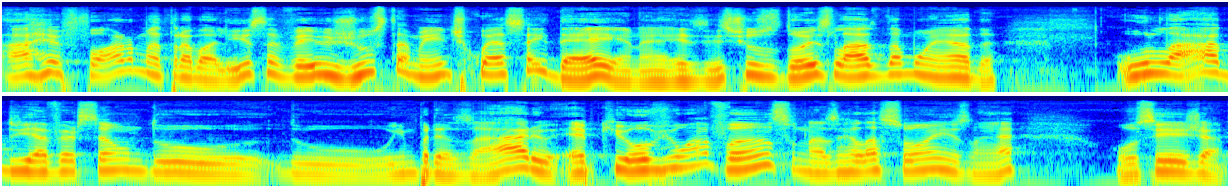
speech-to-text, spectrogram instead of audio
a reforma trabalhista veio justamente com essa ideia, né? Existem os dois lados da moeda. O lado e a versão do, do empresário é que houve um avanço nas relações, né? Ou seja,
